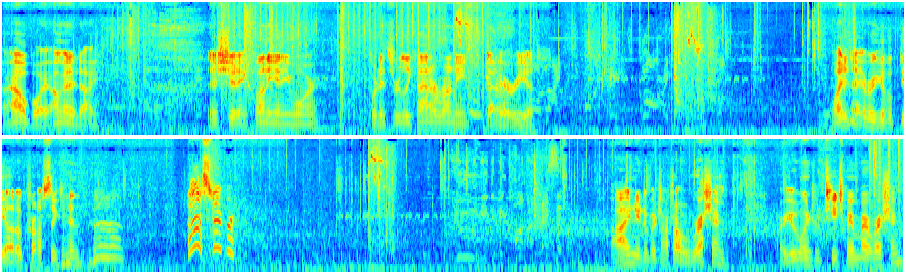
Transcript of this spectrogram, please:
Oh boy, I'm gonna die. This shit ain't funny anymore. But it's really kind of runny. Diarrhea. Why did I ever give up the autocross again? ah, sniper! I need to be taught a Russian. Are you going to teach me my Russian?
